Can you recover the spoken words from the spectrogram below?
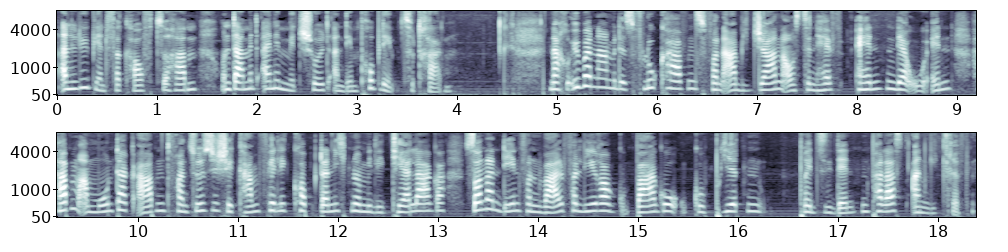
an Libyen verkauft zu haben und damit eine Mitschuld an dem Problem zu tragen. Nach Übernahme des Flughafens von Abidjan aus den Hef Händen der UN haben am Montagabend französische Kampfhelikopter nicht nur Militärlager, sondern den von Wahlverlierer Bago okkupierten Präsidentenpalast angegriffen.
